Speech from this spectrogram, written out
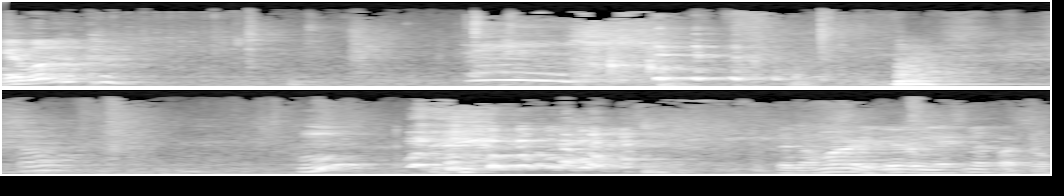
good? You good, Willie? Look, I'm already good. I'm me pasó.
